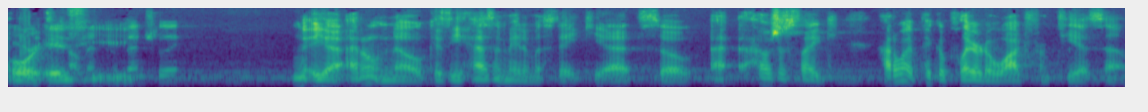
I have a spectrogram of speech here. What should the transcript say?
I Or is he? eventually? Yeah, I don't know because he hasn't made a mistake yet. So I, I was just like, how do I pick a player to watch from TSM?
